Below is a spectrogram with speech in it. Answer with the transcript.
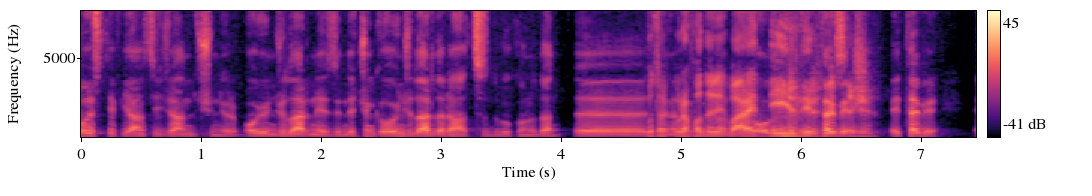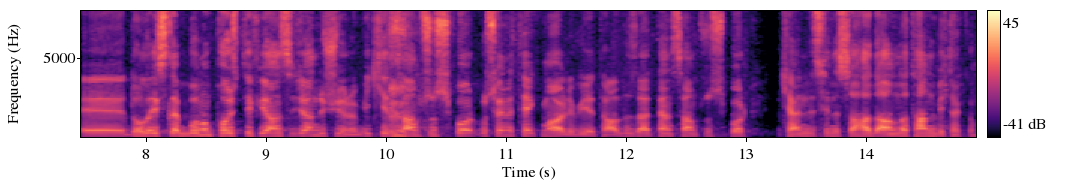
pozitif yansıyacağını düşünüyorum. Oyuncular nezdinde. Çünkü oyuncular da rahatsızdı bu konudan. E, Bu takım Rafa'dan ibaret Olur. değildir tabii, mesajı. E, tabii. E, dolayısıyla bunun pozitif yansıyacağını düşünüyorum. İki, Samsun Spor bu sene tek mağlubiyet aldı. Zaten Samsun Spor kendisini sahada anlatan bir takım.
